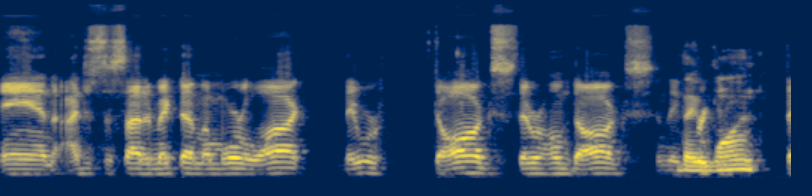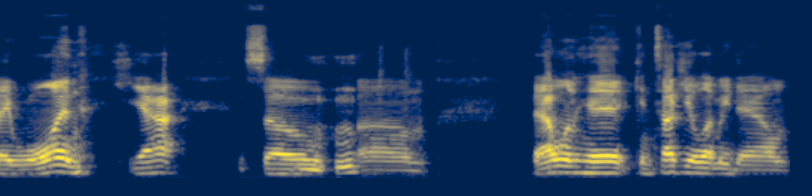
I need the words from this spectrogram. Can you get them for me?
and I just decided to make that my moral lock. They were dogs. They were home dogs, and they They freaking- won. They won. Yeah. So Mhm. um, that one hit. Kentucky let me down.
